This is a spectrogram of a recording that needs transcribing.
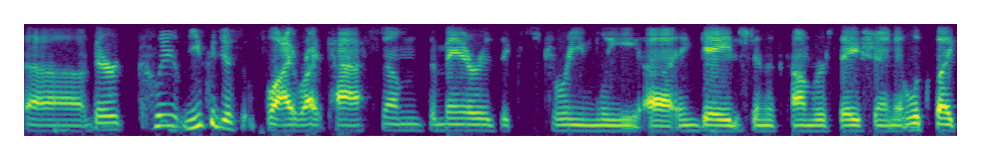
uh, they're clear. You could just fly right past them. The mayor is extremely uh, engaged in this conversation. It looks like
